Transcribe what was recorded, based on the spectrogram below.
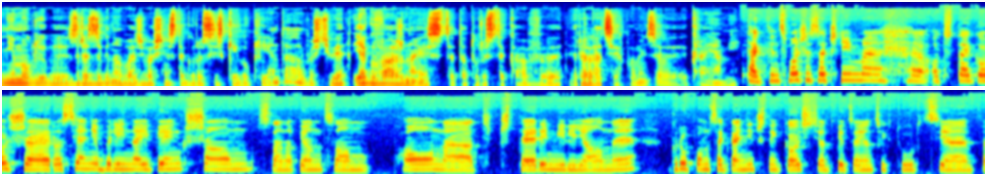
nie mogliby zrezygnować właśnie z tego rosyjskiego klienta? Właściwie jak ważna jest ta turystyka w relacjach pomiędzy krajami? Tak, więc może zacznijmy e, od tego, że Rosjanie byli największą, stanowiącą ponad 4 miliony grupom zagranicznych gości odwiedzających Turcję w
